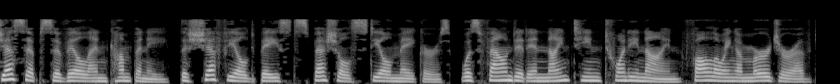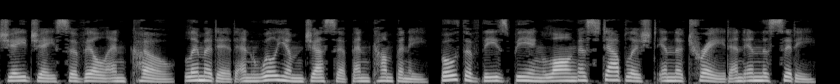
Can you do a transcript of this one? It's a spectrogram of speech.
Jessop Saville and Company, the Sheffield-based special steel makers, was founded in 1929 following a merger of J. J. Saville and Co., Limited and William Jessop and Company, both of these being long established in the trade and in the city.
